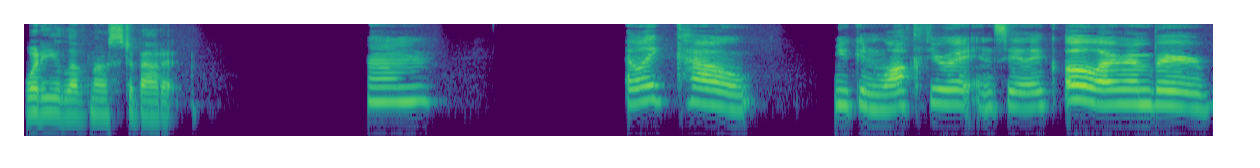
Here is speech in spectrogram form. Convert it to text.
What do you love most about it? Um, I like how you can walk through it and say like, "Oh, I remember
